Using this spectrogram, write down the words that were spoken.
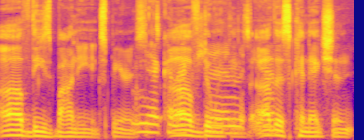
of these bonding experiences, of doing things, yeah. of this connection,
